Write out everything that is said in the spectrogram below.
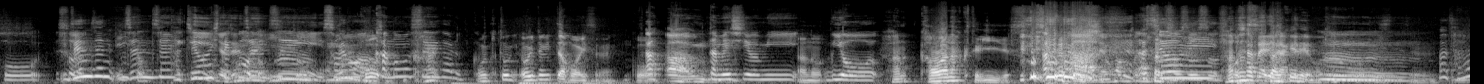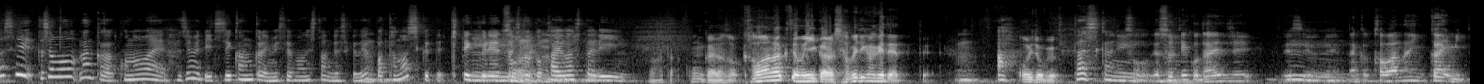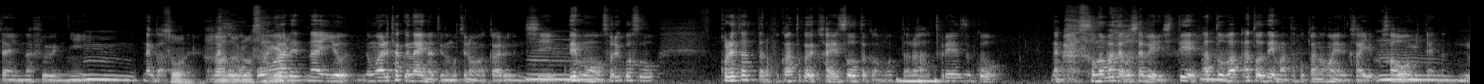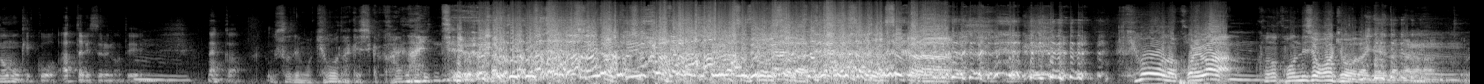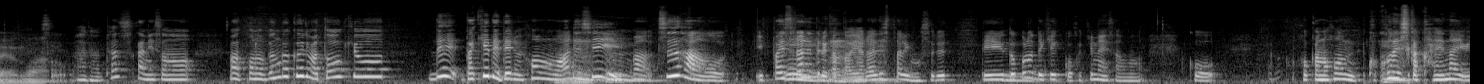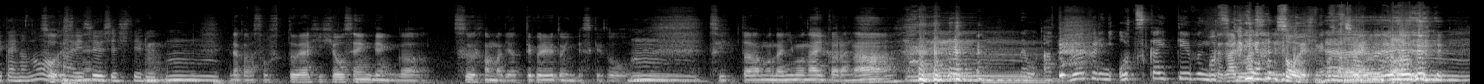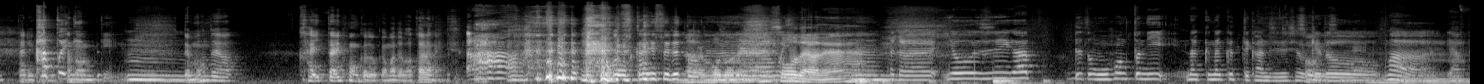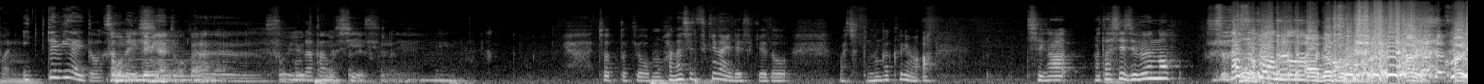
こう全然いいと。全然いい。立ち読みしていこう全然いいと。その可能性があるか置いと置いといた方がいいですね。こう。ああうん。試し読みあの用は買わなくていいです。立ち読み。おしゃべりだけでも。ううん。んまあ、楽しい。私もなんかこの前初めて1時間くらい店番したんですけどやっぱ楽しくて来てくれた人と会話したり、わかった。今回だそう買わなくてもいいから喋りかけてって。うん。あ置いとく。確かに。そう。でそれ結構大事ですよね、うん。なんか買わないんかいみたいな風に、うん。なんかそうね。なんかハードルを下げる。思われないよ思われたくないなっていうのももちろんわかるし、うん。でもそれこそこれだったら他のところで買えそうとか思ったら、とりあえずこうなんかその場でおしゃべりして、あとは後でまた他の本屋で買い買おうみたいなのも結構あったりするので、うん。なんか嘘でも今日だけしか買えないっていう。嘘 だ嘘から。今日のこれは、うんこのコンディションは今日だけだから、うん。これまあ確かにその、まあ、この文学よりは東京でだけで出る本もあるし、うんまあ、通販をいっぱい知られてる方はやられてたりもするっていうところで結構垣内さんはこう他の本ここでしか買えないみたいなのをかなり重視してる。ううんん。だからソフトウェア批評宣言が通販までやってくれるといいんですけど、うん。ツイッターも何もないからな、ねでもあと分振りにお使いっていう文化がありますね。そうですね。ん。確かにうん誰買っといてかに頼んでっていう。うんで。問題は買いたい本かどうかまだわからないんですよ。あ お使いすると。なるほどね。うん。そうだよね、あだから用事があるともう本当に泣く泣くって感じでしょうけどまあうん。やっぱ行ってみないと分かんないし。そう行ってみないと分からない。うん。そそういうこが楽しいですよねちょっと今日もう話尽きないですけど、まあ、ちょっと文学フリマあ違う。私自分の出す本のあ出告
